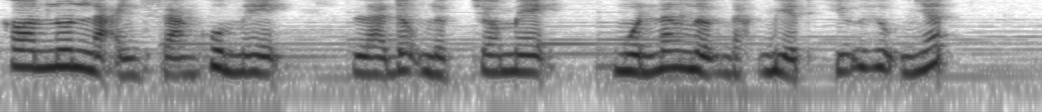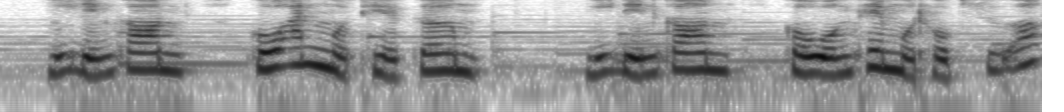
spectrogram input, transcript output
con luôn là ánh sáng của mẹ, là động lực cho mẹ, nguồn năng lượng đặc biệt hữu hiệu nhất. Nghĩ đến con, cố ăn một thìa cơm. Nghĩ đến con, cố uống thêm một hộp sữa.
